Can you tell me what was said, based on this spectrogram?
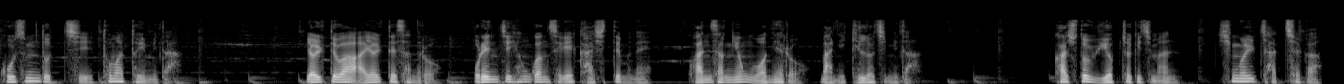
고슴도치 토마토입니다. 열대와 아열대산으로 오렌지 형광색의 가시 때문에 관상용 원예로 많이 길러집니다. 가시도 위협적이지만 식물 자체가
